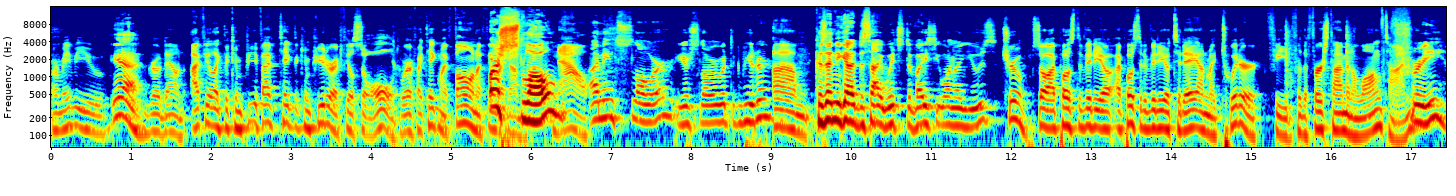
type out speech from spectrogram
Or maybe you Yeah. grow down. I feel like the compu- if I take the computer, I feel so old. Where if I take my phone, I feel Or like slow. I'm now. I mean, slower. You're slower with the computer. Um, Because then you got to decide which device you want to use. true. So I post a video. I posted a video today on my Twitter feed for the first time in a long time. Free.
